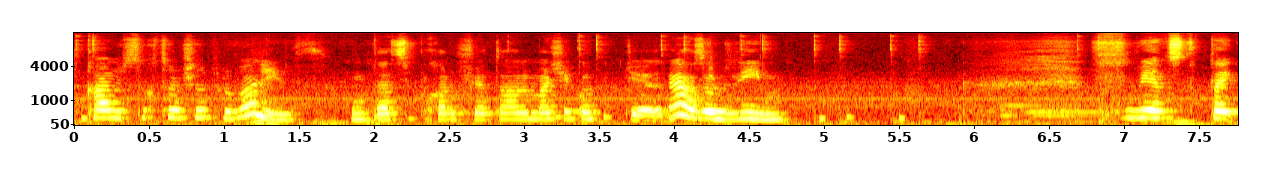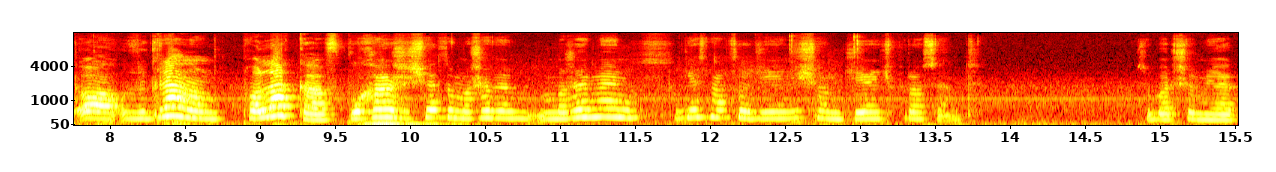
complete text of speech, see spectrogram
To cały czas prowadzi w punktacji Pucharu Świata, ale macie go gdzie? Razem z nim. Więc tutaj o wygraną Polaka w Pucharze Świata możemy, możemy jest na to 99%. Zobaczymy jak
